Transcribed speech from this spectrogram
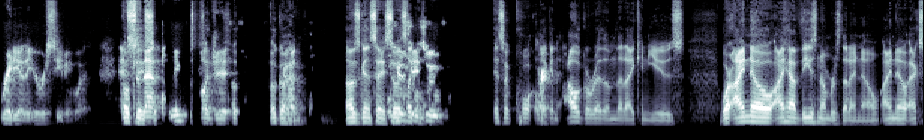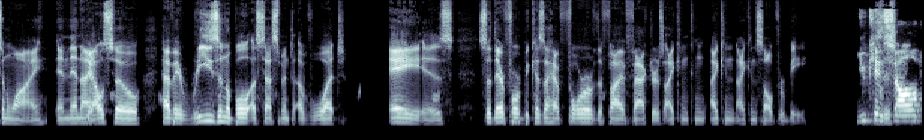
radio that you're receiving with. And okay, so that so, budget. So, oh, go, go ahead. ahead. I was going to say, so it's like so, it's a like an algorithm that I can use where I know I have these numbers that I know. I know X and Y, and then I yeah. also have a reasonable assessment of what A is. So therefore, because I have four of the five factors, I can, can I can I can solve for B. You can this... solve,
